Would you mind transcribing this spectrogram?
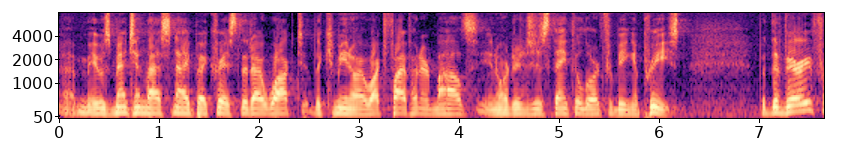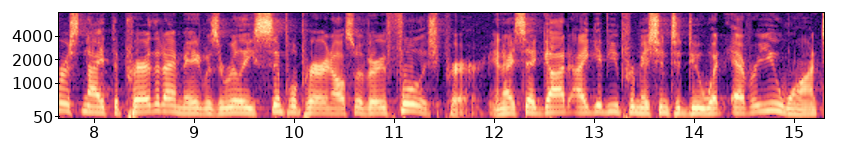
Um, it was mentioned last night by Chris that I walked the Camino. I walked 500 miles in order to just thank the Lord for being a priest. But the very first night, the prayer that I made was a really simple prayer and also a very foolish prayer. And I said, God, I give you permission to do whatever you want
